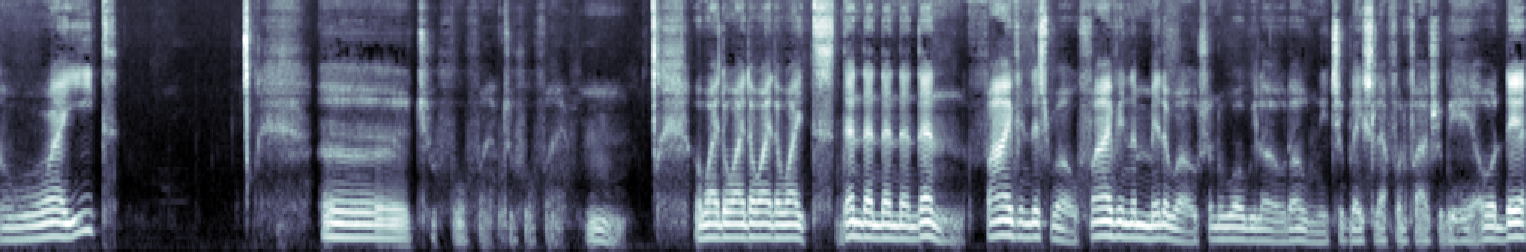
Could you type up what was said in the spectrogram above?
Alright. Uh, 2, 4, 5, 2, 4, 5. Hmm. White, white, white, white. Then, then, then, then, then. Five in this row. Five in the middle row. So the row below. Only oh, two places left for the five should be here or there.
